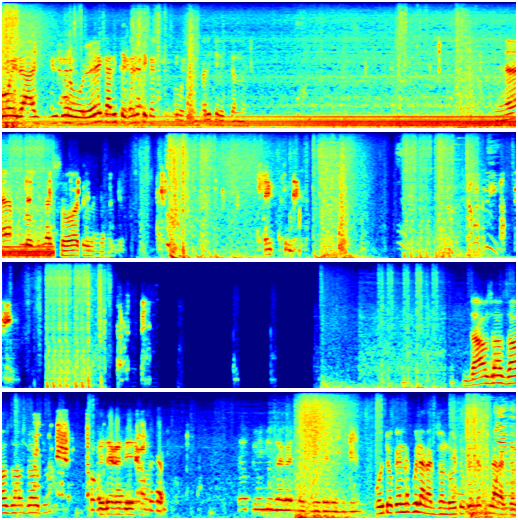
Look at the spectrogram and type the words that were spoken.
ওই রাজ দিলে ওরে গাড়িতে গাড়িতে গাড়িতে গাড়িতে লিখতে না হ্যাঁ পুরো পুরো শর্ট লাগা একটু जाओ जाओ जाओ जाओ जाओ जाओ ওই জায়গা দিয়ে সমস্যা তুই অন্য জায়গায় যাস, ওই জায়গায় যাস। ওই টোকেনটা খুলে রাখজন ওই টোকেনটা খুলে রাখজন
